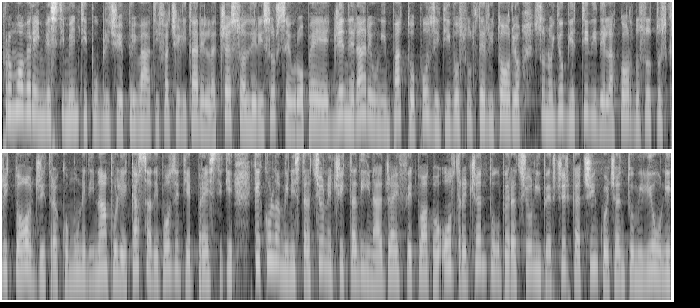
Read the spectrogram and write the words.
Promuovere investimenti pubblici e privati, facilitare l'accesso alle risorse europee e generare un impatto positivo sul territorio sono gli obiettivi dell'accordo sottoscritto oggi tra Comune di Napoli e Cassa Depositi e Prestiti che con l'amministrazione cittadina ha già effettuato oltre 100 operazioni per circa 500 milioni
